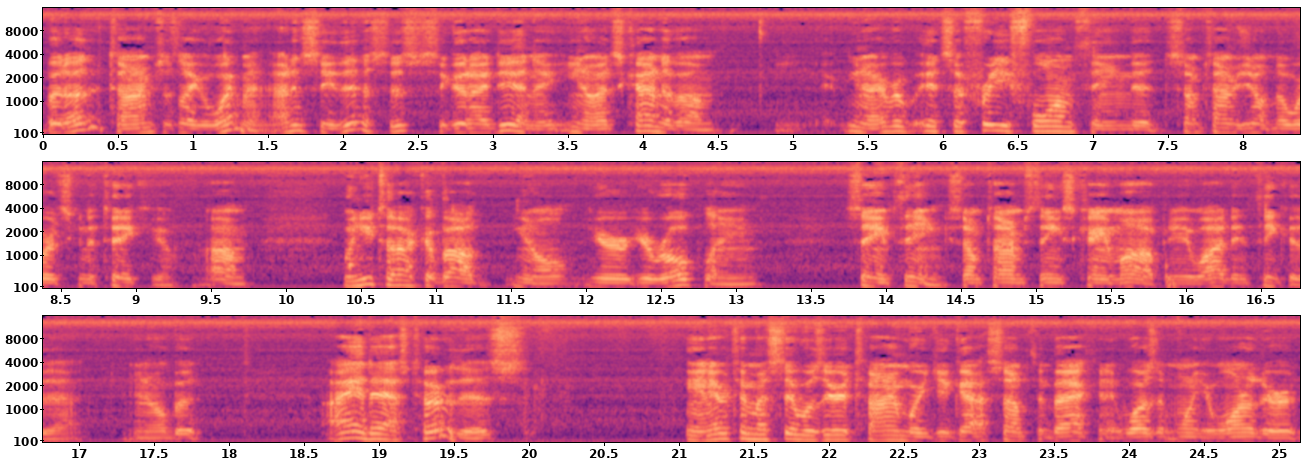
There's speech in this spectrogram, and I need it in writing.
But other times it's like, wait a minute, I didn't see this. This is a good idea, and they, you know, it's kind of um, you know, every, it's a free form thing that sometimes you don't know where it's going to take you. Um, when you talk about, you know, your your role playing, same thing. Sometimes things came up, and you, well, I didn't think of that, you know. But I had asked her this, and every time I said, "Was there a time where you got something back and it wasn't what you wanted?" or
